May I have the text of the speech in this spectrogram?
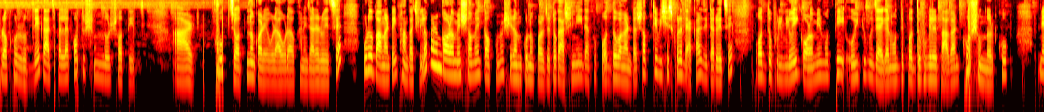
প্রখর রোদ্রে গাছপালা কত সুন্দর সতেজ। আর খুব যত্ন করে ওরা ওরা ওখানে যারা রয়েছে। পুরো বাগানটাই ফাঁকা ছিল, কারণ গরমের সময় তখনও সেরম কোনো পর্যটক আসেনি। দেখো পদ্ম বাগানটা সবচেয়ে বিশেষ করে দেখার যেটা রয়েছে, পদ্ম ফুলগুলো। এই গরমের মধ্যে, ওইটুকু জায়গার মধ্যে পদ্ম ফুলের বাগান খুব সুন্দর, খুব মানে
